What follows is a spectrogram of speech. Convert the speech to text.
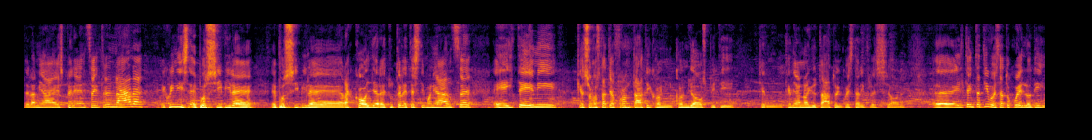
della mia esperienza in triennale e quindi è possibile, è possibile raccogliere tutte le testimonianze e i temi che sono stati affrontati con, con gli ospiti che, che, mi hanno aiutato in questa riflessione. Eh, il tentativo è stato quello di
